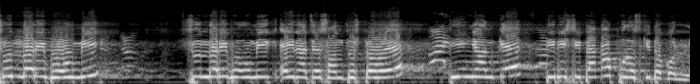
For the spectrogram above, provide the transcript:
সুন্দরী ভৌমিক সুন্দরী ভৌমিক এই নাচে সন্তুষ্ট হয়ে তিনজনকে তিরিশটি টাকা পুরস্কৃত করল।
